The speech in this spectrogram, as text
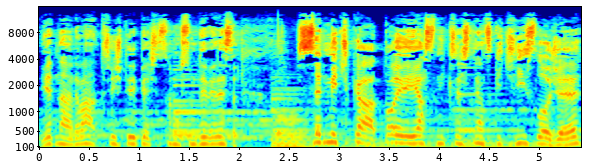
Jedna, dva, tři, čtyři, pět, šest, sedm, osm, devět, deset. Sedmička, to je jasný křesťanský číslo, že?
